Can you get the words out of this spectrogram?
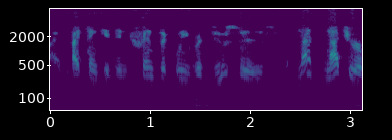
I, I think it intrinsically reduces not not your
